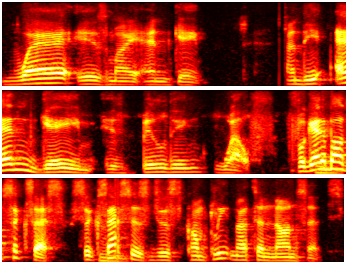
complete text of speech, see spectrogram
where is my end game? And the end game is building wealth. Forget Mhm. about success. Success is just complete nuts and nonsense.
